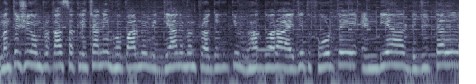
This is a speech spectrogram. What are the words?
मंत्री श्री ओम प्रकाश सकलेचा ने भोपाल में विज्ञान एवं प्रौद्योगिकी विभाग द्वारा आयोजित fourth India digital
